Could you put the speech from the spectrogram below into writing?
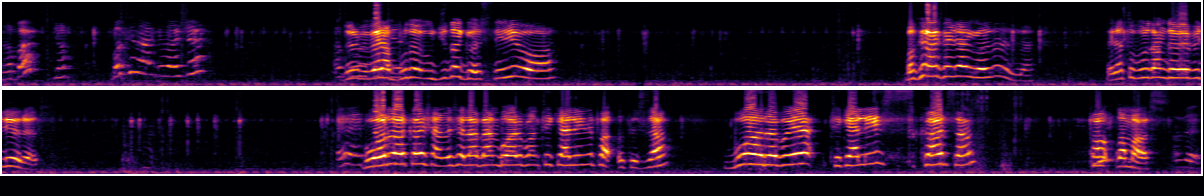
Ya bak. Ya. Bakın arkadaşlar. Az dur bir Berat burada ucu da gösteriyor. Bakın arkadaşlar gördünüz mü? Berat'ı buradan dövebiliyoruz. Evet. Bu arada arkadaşlar mesela ben bu arabanın tekerleğini patlatırsam bu arabaya tekerleği sıkarsam patlamaz. Evet.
